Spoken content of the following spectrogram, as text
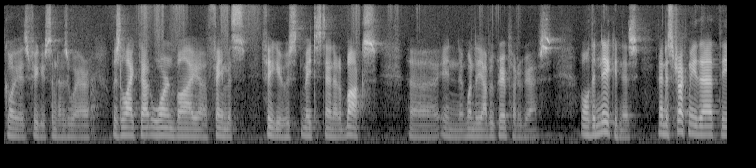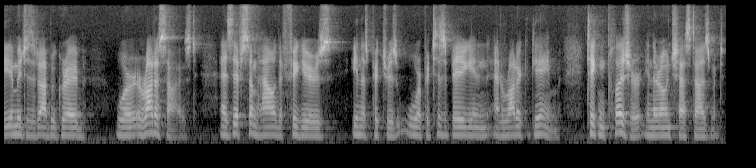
Goya's figures sometimes wear, was like that worn by a famous figure who's made to stand out a box uh, in one of the Abu Ghraib photographs or the nakedness. And it struck me that the images of Abu Ghraib were eroticized, as if somehow the figures in those pictures were participating in an erotic game, taking pleasure in their own chastisement.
